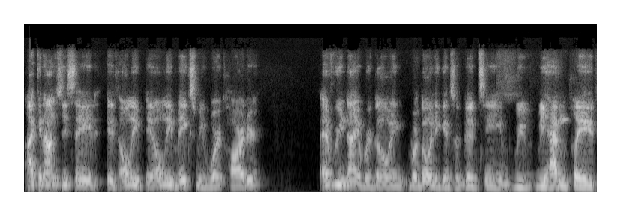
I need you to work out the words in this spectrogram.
I can honestly say it, it only it only makes me work harder. Every night we're going we're going against a good team. We we haven't played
